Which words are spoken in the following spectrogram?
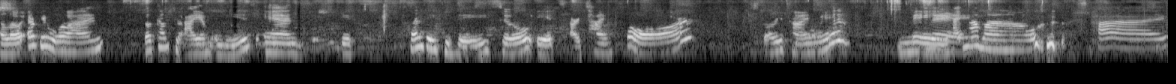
Hello, everyone. Welcome to I Am Eliz, and it's Sunday today, so it's our time for story time with Mei. Mei. Hi, Mama. Hi.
